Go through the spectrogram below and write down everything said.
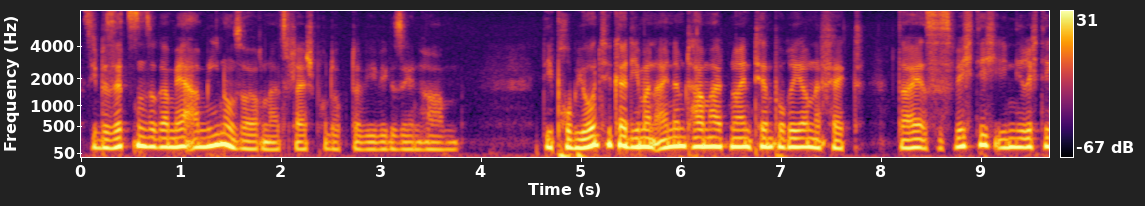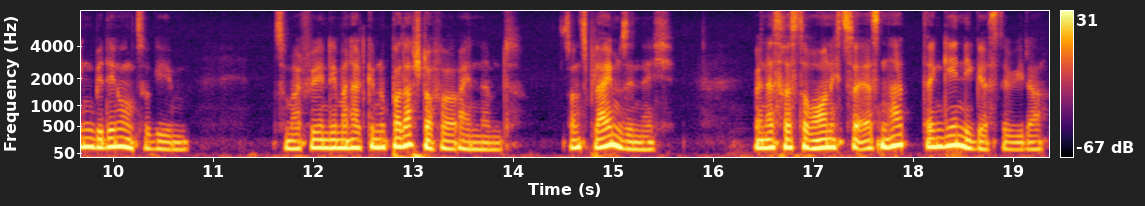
Sie besitzen sogar mehr Aminosäuren als Fleischprodukte, wie wir gesehen haben. Die Probiotika, die man einnimmt, haben halt nur einen temporären Effekt. Daher ist es wichtig, ihnen die richtigen Bedingungen zu geben. Zum Beispiel, indem man halt genug Ballaststoffe einnimmt. Sonst bleiben sie nicht. Wenn das Restaurant nichts zu essen hat, dann gehen die Gäste wieder.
